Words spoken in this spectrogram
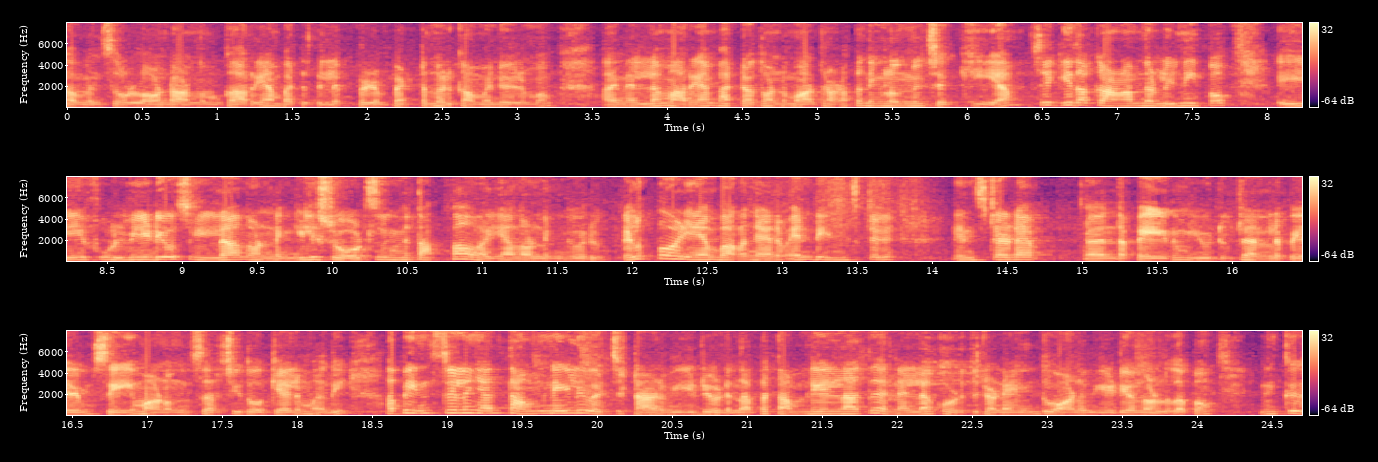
കമൻസും ഉള്ളതുകൊണ്ടാണ് നമുക്ക് അറിയാൻ പറ്റത്തില്ല. എപ്പോഴും പെട്ടെന്ന് ഒരു കമന്റ് വരുമ്പം അതിനെല്ലാം അറിയാൻ പറ്റാത്തതുകൊണ്ട് മാത്രമാണ്. അപ്പം നിങ്ങളൊന്ന് ചെക്ക് ചെയ്യാം. ചെക്ക് ചെയ്താൽ കാണാമെന്നുള്ളൂ ഇനിയിപ്പം ഈ ഫുൾ വീഡിയോസ് ഇല്ല എന്നുണ്ടെങ്കിൽ ഷോർട്സിൽ ഇങ്ങനെ തപ്പാൻ വയ്യാന്നുണ്ടെങ്കിൽ ഒരു എളുപ്പ വഴി ഞാൻ പറഞ്ഞുതരാം. എന്റെ ഇൻസ്റ്റ ഇൻസ്റ്റയുടെ എന്താ പേരും യൂട്യൂബ് ചാനലിലെ പേരും സെയിം ആണോ. ഒന്ന് സെർച്ച് ചെയ്ത് നോക്കിയാലും മതി. അപ്പൊ ഇൻസ്റ്റയിൽ ഞാൻ തമ്നെയിൽ വെച്ചിട്ടാണ് വീഡിയോ ഇടുന്നത്. അപ്പൊ തമ്നെയിലിനകത്ത് തന്നെ എല്ലാം കൊടുത്തിട്ടുണ്ട്. എന്തുവാണ് വീഡിയോ എന്നുള്ളത്. അപ്പം നിങ്ങൾക്ക്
